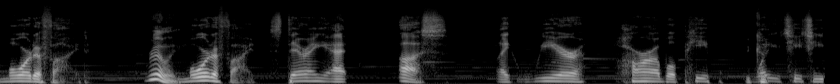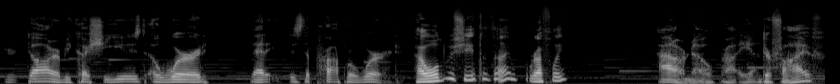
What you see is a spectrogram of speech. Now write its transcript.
mortified, Really? mortified, staring at us like we're horrible people. Because- what are you teaching your daughter because she used a word that is the proper word? How old was she at the time, roughly? I don't know, probably under five,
